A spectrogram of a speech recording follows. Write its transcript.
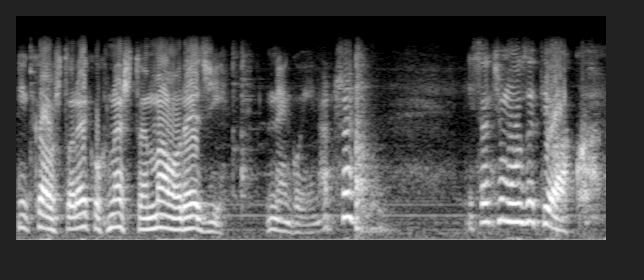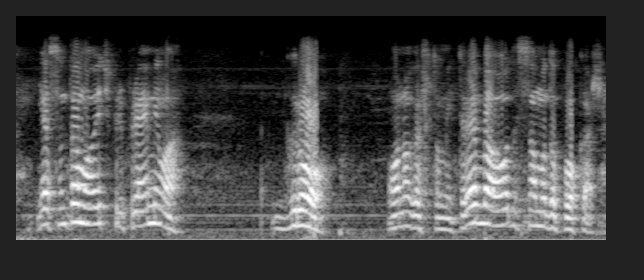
i kao što rekoh nešto je malo ređi nego inače. I sad ćemo uzeti ovako. Ja sam tamo već pripremila gro onoga što mi treba, ovdje samo da pokažem.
